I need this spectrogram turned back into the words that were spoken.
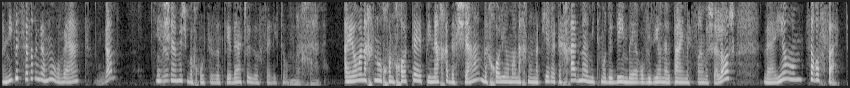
אני בסדר גמור, ואת? גם. יש שמש בחוץ, אז את יודעת שזה עושה לי טוב. נכון. היום אנחנו חונכות אה, פינה חדשה, בכל יום אנחנו נכיר את אחד מהמתמודדים באירוויזיון 2023, והיום צרפת.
